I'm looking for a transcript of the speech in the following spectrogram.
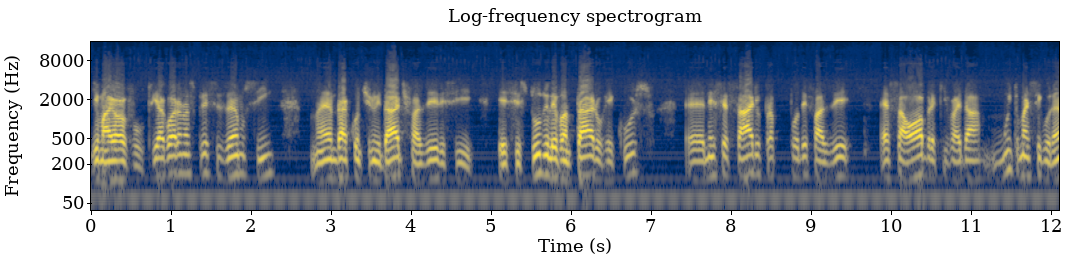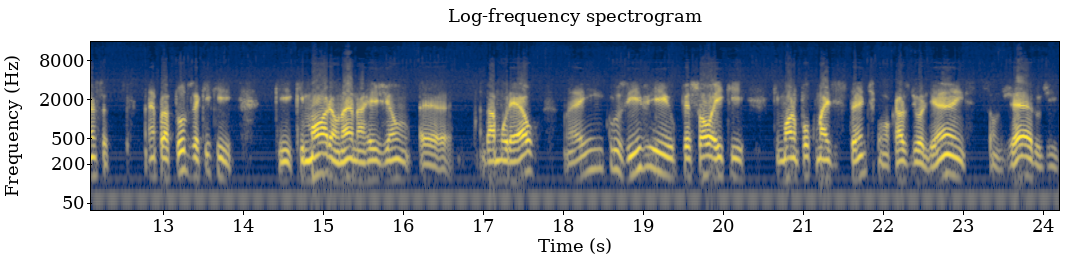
de maior vulto. E agora nós precisamos sim né, dar continuidade, fazer esse, esse estudo e levantar o recurso é, necessário para poder fazer essa obra que vai dar muito mais segurança né, para todos aqui que, que, que moram né, na região é, da Murel, né, inclusive o pessoal aí que, que mora um pouco mais distante, como é o caso de Olhães, São Gero, de,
